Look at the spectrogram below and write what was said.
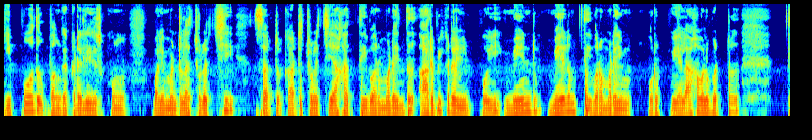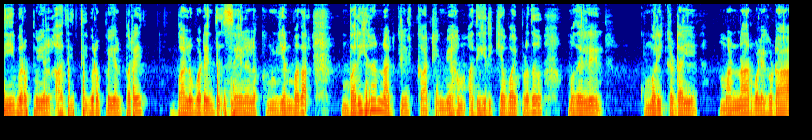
இப்போது வங்கக்கடலில் இருக்கும் வளிமண்டல சுழற்சி சற்று காற்று சுழற்சியாக தீவிரமடைந்து அரபிக்கடலில் போய் மீண்டும் மேலும் தீவிரமடையும் ஒரு புயலாக வலுப்பட்டு தீவிர புயல் அதி தீவிர புயல் வரை வலுவடைந்து செயலிழக்கும் என்பதால் வருகிற நாட்களில் காற்றின் வேகம் அதிகரிக்க வாய்ப்புள்ளது. முதலில் குமரிக்கடல் மன்னார் வளைகுடா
